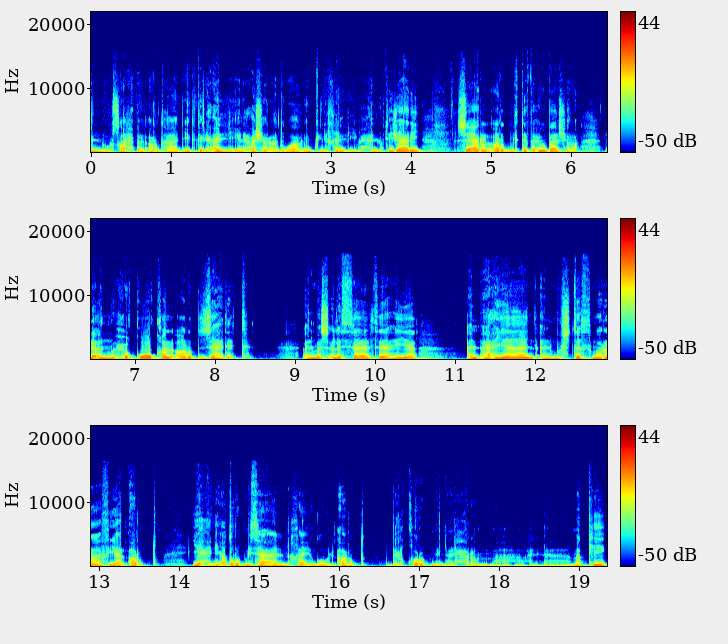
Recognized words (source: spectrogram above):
أنه صاحب الأرض هذه يقدر يعلي إلى عشر أدوار ويمكن يخلي محله تجاري. سعر الأرض يرتفع مباشرة لأن حقوق الأرض زادت. المسألة الثالثة هي الأعيان المستثمرة في الأرض. يعني أضرب مثال خلينا نقول أرض بالقرب من الحرم المكي.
